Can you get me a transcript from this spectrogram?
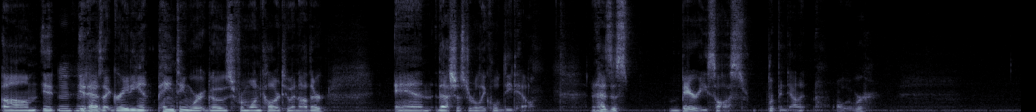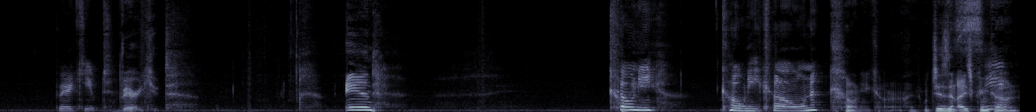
Um, it it has that gradient painting where it goes from one color to another, and that's just a really cool detail. It has this berry sauce dripping down it all over. Very cute. Very cute. And Coney. Coney cone. Coney cone, which is an ice cream See? cone.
